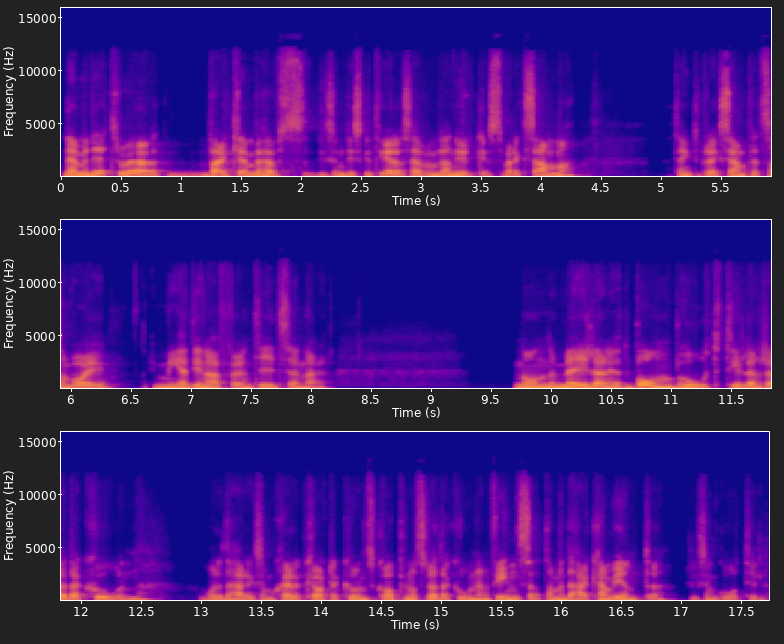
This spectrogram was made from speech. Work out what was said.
Nej, men det tror jag verkligen behövs liksom, diskuteras även bland yrkesverksamma. Jag tänkte på exemplet som var i, i medierna för en tid sedan när någon mejlar in ett bombhot till en redaktion och det här liksom självklart att kunskapen hos redaktionen finns att men det här kan vi ju inte liksom gå till,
